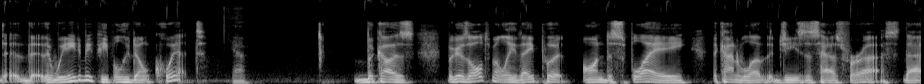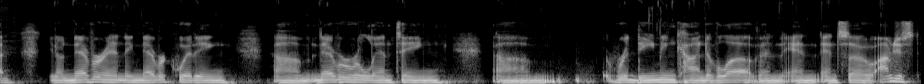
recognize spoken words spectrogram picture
th- th- we need to be people who don't quit Yeah. because because ultimately they put on display the kind of love that Jesus has for us that mm. you know never ending never quitting um, never relenting um, redeeming kind of love. And and and so I'm just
